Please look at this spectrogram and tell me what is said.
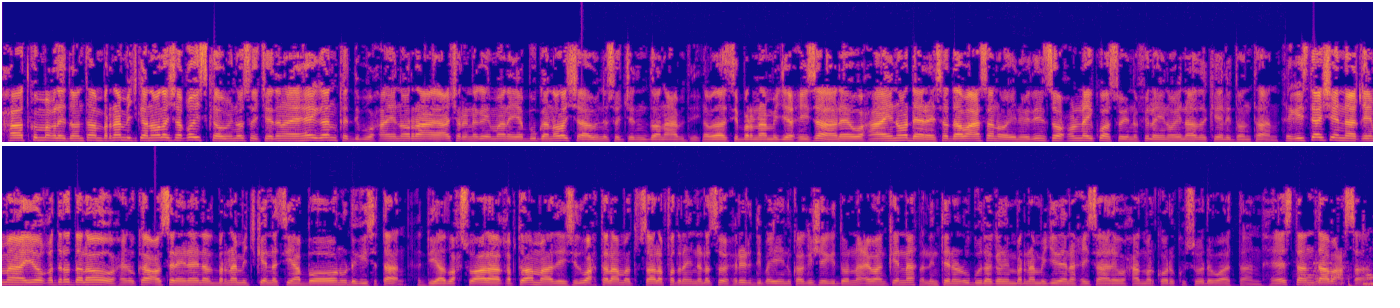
waxaad ku maqli doontaan barnaamijka nolosha qoyska. Uu inoo soo jeedinaya heegan kadib waxaa inoo raacaya cashar inaga imaanaya bugga nolosha. Uu inoo soo jeedin doona cabdi. Labadaasi barnaamij ee xiisaha leh waxaa inoo dheeraysa daabacsan oo aynu idiin soo xulnay kuwaas aynu filayno inaad ka heli doontaan. Dhegeystayaasheenna qiimaha iyo khadradda leho waxaynu kaa codsanaynaa inaad barnaamijkeenna si haboon u dhegeysataan haddii aad wax su'aalaha qabto ama aad haysid wax tala ama tusaale fadlan inala soo xiriir dib ayaynu kaaga sheegi doonaa ciwaankeenna. Bal intaynan u gudagalin barnaamijyadeena xiisaha leh waxaad marka hore ku soo dhowaataan. Heestan daabacsan sida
